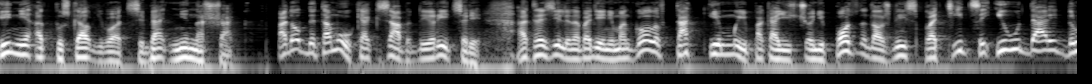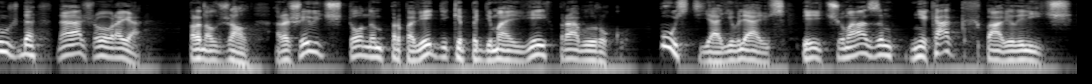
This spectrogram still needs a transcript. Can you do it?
и не отпускал его от себя ни на шаг. Подобно тому, как западные рыцари отразили нападение монголов, так и мы, пока еще не поздно, должны сплотиться и ударить дружно на нашего врага. Продолжал Рашевич тоном проповедника, поднимая вверх правую руку. Пусть я являюсь перед Чумазом не как Павел Ильич,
